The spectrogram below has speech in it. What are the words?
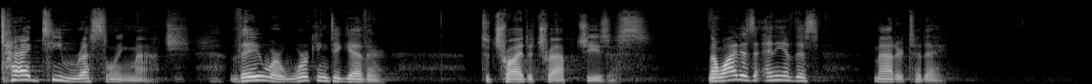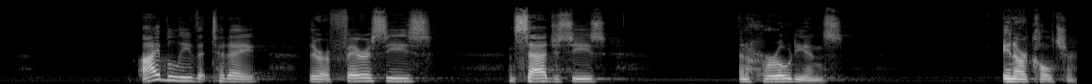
tag team wrestling match. They were working together to try to trap Jesus. Now, why does any of this matter today? I believe that today there are Pharisees and Sadducees and Herodians in our culture.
